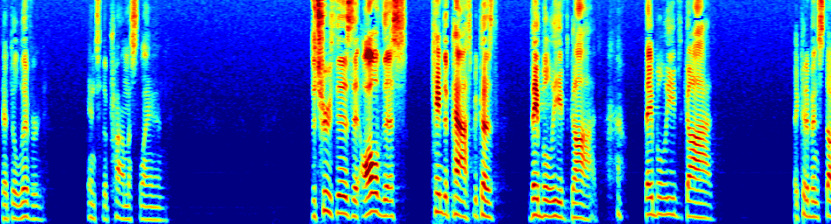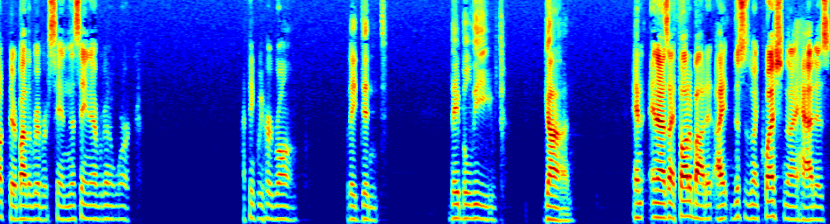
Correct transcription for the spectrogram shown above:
They're delivered into the promised land. The truth is that all of this came to pass because they believed God. they believed God. They could have been stuck there by the river saying, This ain't ever going to work. I think we heard wrong. But they didn't. They believed God. And, and as I thought about it, I, this is my question that I had is,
